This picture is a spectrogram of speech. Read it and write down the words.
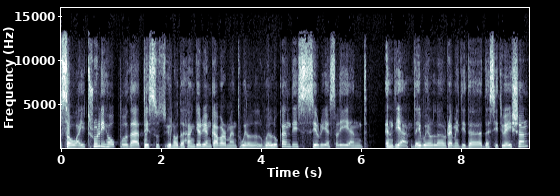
So I truly hope that this, you know, the Hungarian government will, will look at this seriously and and yeah, they will uh, remedy the, the situation.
